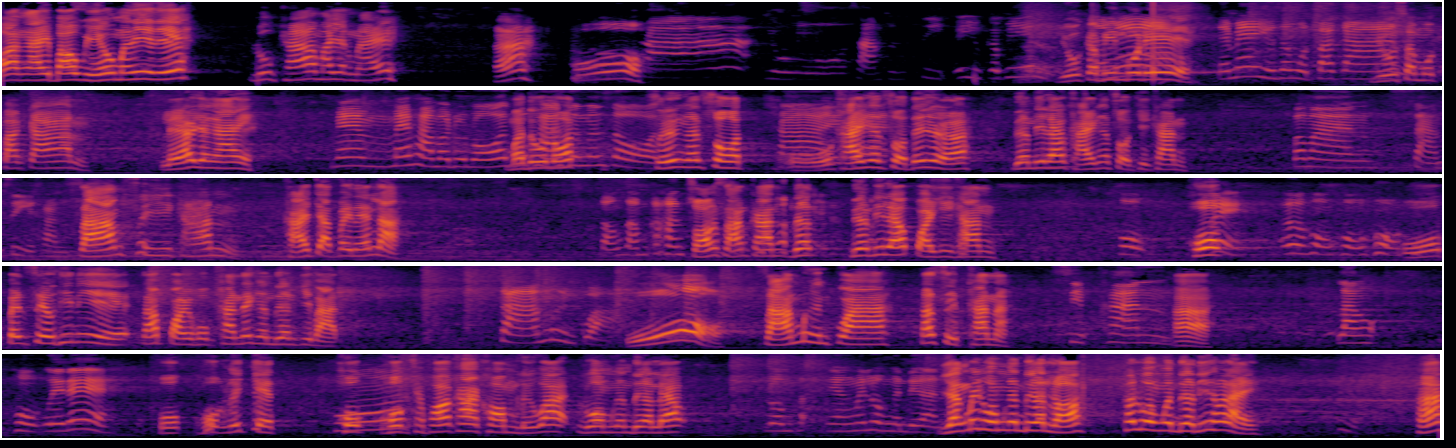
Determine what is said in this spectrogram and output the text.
ว่าไงเบาหวิวมานี่ดิลูกค้ามาจากไหนฮะโอ้ค้าอยู่สามศูนย์สี่เอ้ยอยู่กระบินอยู่กบินบุรีแต่แม่อยู่สมุทรปราการอยู่สมุทรปราการ แล้วยังไง แม่แม่พามาดูรถมาดูรถลูกค้าซื้อเงินสดซื้อเงินสดใช่โอ้ขายเงินสดได้ด้วยเหรอเดือนที่แล้วขายเงินสดกี่คัน ประมาณสามสี่คันสามสี่คัน ขายจัดไปเน้นซ์ล่ะสองสามคันสองสามคันเดือนเดือนที่แล้วปล่อยกี่คัน หกหก เอ้ยเออหกหกหกโอ้เป็นเซลล์ที่นี่ถ้าปล่อยหกคันได้เงินเดือนกี่บาท สามหมื่นกว่าโอ้สามหมื่นกว่าถ้าสิบคันอะ สิบคันอ่าลังหกเลยเด้ หกหกหรือเจ็ดหก หกเฉพาะค่าคอมหรือว่ารวมเงินเดือนแล้ว รวมยังไม่รวมเงินเดือน ยังไม่รวมเงินเดือนเหรอ ถ้ารวมเงินเดือนนี้เท่าไหร่ ฮะ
